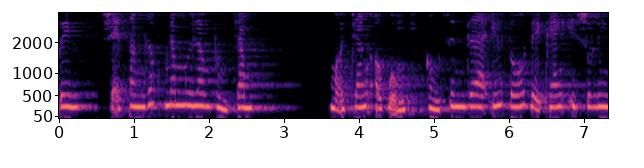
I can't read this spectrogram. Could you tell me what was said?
tim sẽ tăng gấp 55%. Mỡ trắng ở bụng còn sinh ra yếu tố đề kháng insulin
